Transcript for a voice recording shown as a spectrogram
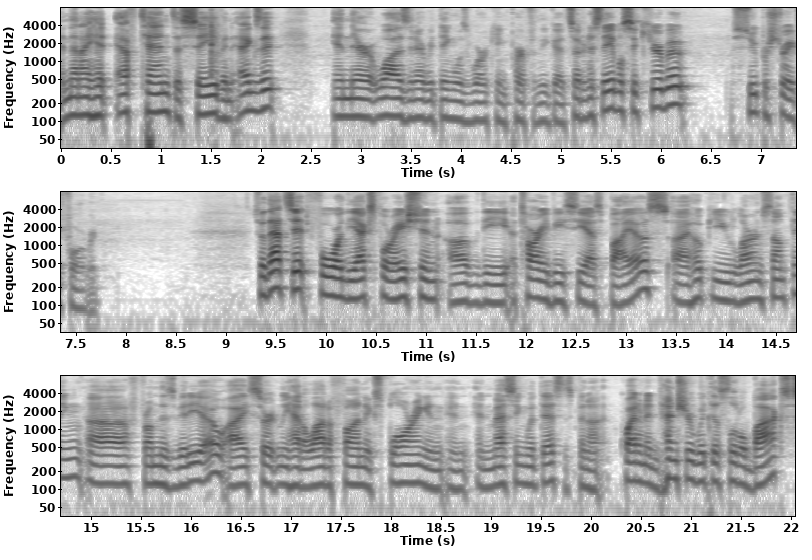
And then I hit F10 to save and exit. And there it was and everything was working perfectly good. So to disable Secure Boot, super straightforward. So that's it for the exploration of the Atari VCS BIOS. I hope you learned something uh, from this video. I certainly had a lot of fun exploring and, and, and messing with this. It's been a, quite an adventure with this little box.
